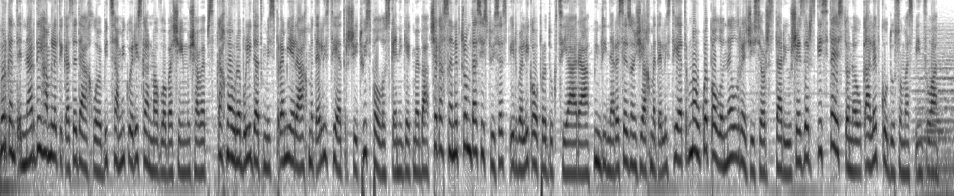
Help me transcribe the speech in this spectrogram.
მორგან ტენარდი ჰამლეტიკაზე დაახლოებით სამი კვირის განმავლობაში იმუშავებს. გახმაურებული დადგმის პრემიერა ახმეტელის თეატრში თვის ბოლოსკენ იგეგმება. შეგახსენებთ, რომ დასისთვის ეს პირველი კოპროდუქცია არაა. მიმდინარე სეზონში ახმეტელის თეატრმა უკვე პოლონელ რეჟისორს დარიუშ ეზერსკის და ესტონელ კალევ კუდუს უმასპინძლა.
